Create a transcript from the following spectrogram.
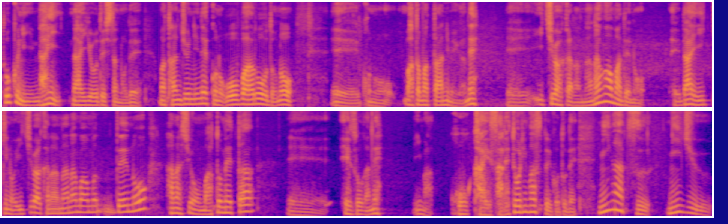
特にない内容でしたので、まあ、単純にねこのオーバーロードの、えー、このまとまったアニメがねえ1話から7話までの第1期の1話から7話までの話をまとめた、えー、映像がね今公開されておりますということで2月25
